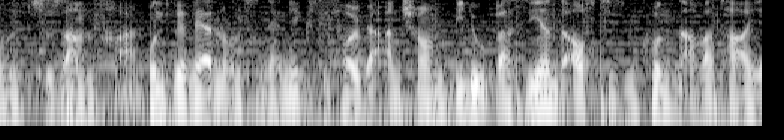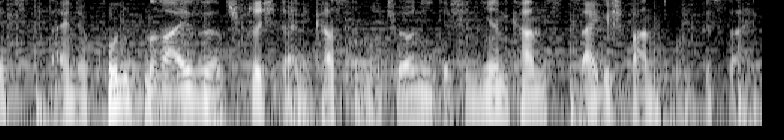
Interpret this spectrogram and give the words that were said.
und zusammentragen. Und wir werden uns in der nächsten Folge anschauen, wie du basierend auf diesem Kundenavatar jetzt deine Kundenreise, sprich deine Customer Journey definieren kannst. Sei gespannt und bis dahin.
